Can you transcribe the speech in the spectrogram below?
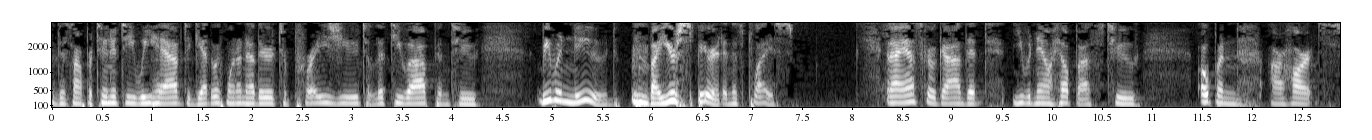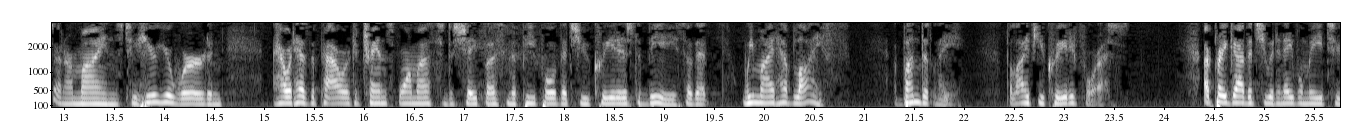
for this opportunity we have together with one another to praise you, to lift you up, and to be renewed by your Spirit in this place. And I ask, oh God, that you would now help us to open our hearts and our minds to hear your word and how it has the power to transform us and to shape us into the people that you created us to be so that we might have life abundantly, the life you created for us. I pray, God, that you would enable me to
